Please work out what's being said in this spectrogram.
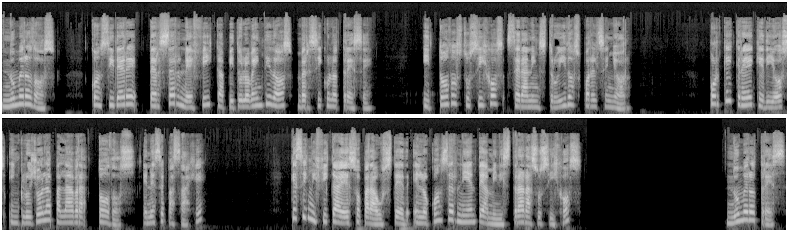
Número 2. Considere Tercer Nefi, capítulo 22, versículo 13. Y todos tus hijos serán instruidos por el Señor. ¿Por qué cree que Dios incluyó la palabra todos en ese pasaje? ¿Qué significa eso para usted en lo concerniente a ministrar a sus hijos? Número 3.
